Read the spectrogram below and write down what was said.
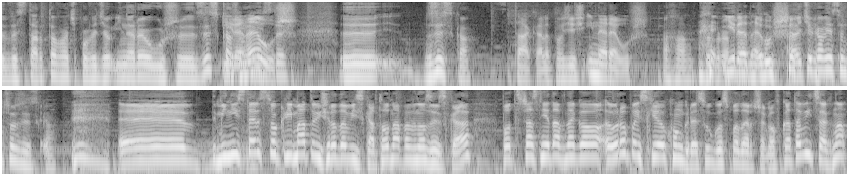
e, wystartować, powiedział Inereusz Zyska. Ireneusz. Yy, zyska. Tak, ale powiedziałeś Inereusz. Aha, Ireneusz. Ale ciekaw jestem, co zyska. E, Ministerstwo Klimatu i Środowiska to na pewno zyska podczas niedawnego Europejskiego Kongresu Gospodarczego w Katowicach. No,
